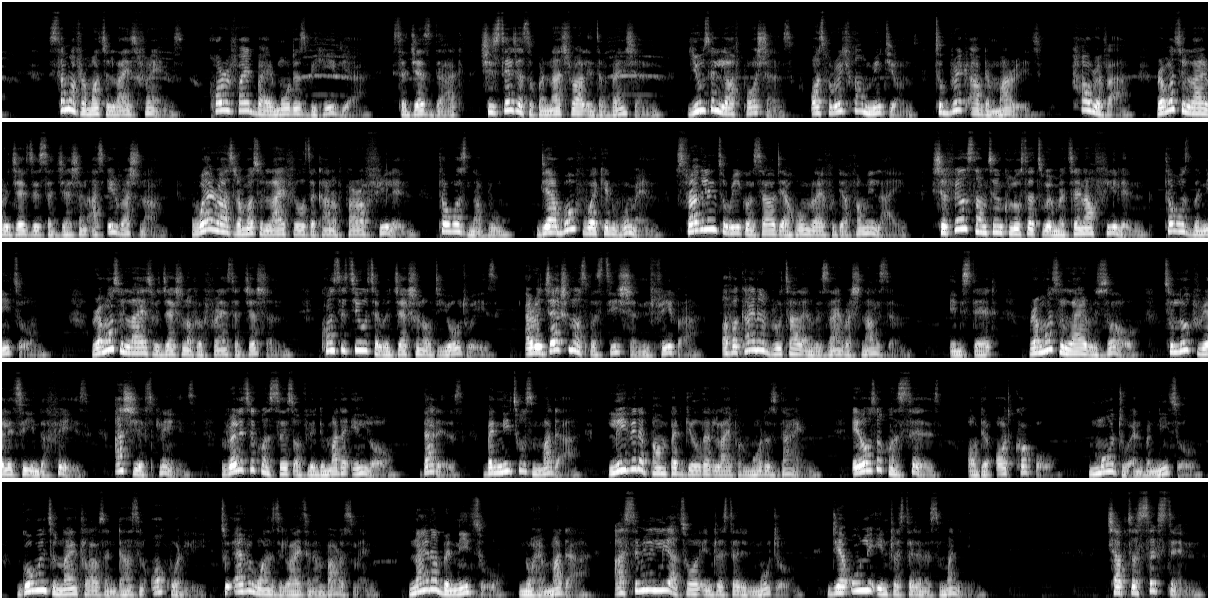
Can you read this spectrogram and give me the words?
Some of Ramatoulaye's friends, horrified by Modou's behavior, suggest that she staged a supernatural intervention using love potions or spiritual mediums to break up the marriage. However, Ramatoulaye rejects this suggestion as irrational Whereas Ramatoulaye feels a kind of para feeling towards Nabou. They are both working women, struggling to reconcile their home life with their family life. She feels something closer to a maternal feeling towards Binetou. Ramatoulaye's rejection of a friend's suggestion constitutes a rejection of the old ways, a rejection of superstition in favor of a kind of brutal and resigned rationalism. Instead, Ramatoulaye resolved to look reality in the face as she explains, reality consists of Lady Mother-in-law, that is, Binetou's mother, living a pampered gilded life on Modou's dime. It also consists of the odd couple, Modou and Binetou, going to nightclubs and dancing awkwardly to everyone's delight and embarrassment. Neither Binetou nor her mother are seemingly at all interested in Modou. They are only interested in his money. Chapter 16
